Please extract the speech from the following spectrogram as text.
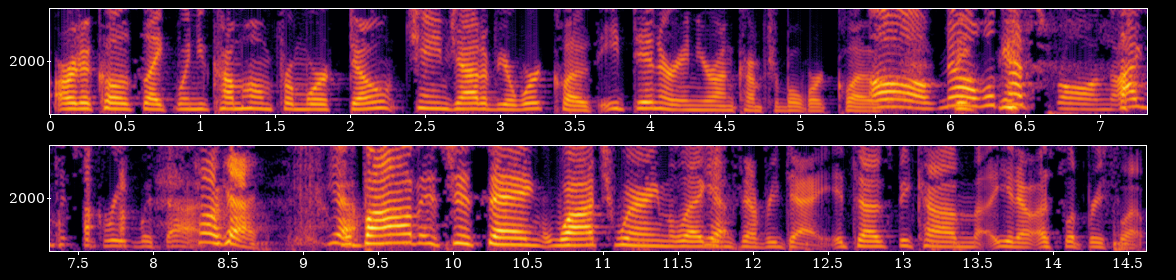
articles. Like when you come home from work, don't change out of your work clothes. Eat dinner in your uncomfortable work clothes. Oh no! Be- Well, that's wrong. I disagree with that. Okay. Yeah. Well, Bob is just saying, watch wearing the leggings Yes. every day. It does become, you know, a slippery slope.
